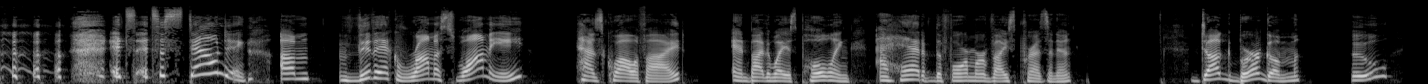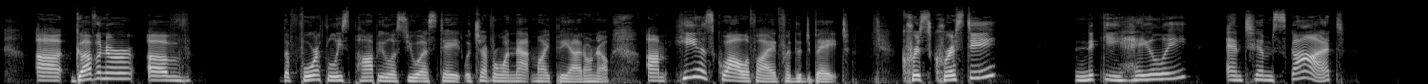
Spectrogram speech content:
it's it's astounding. Um, Vivek Ramaswamy has qualified, and by the way, is polling ahead of the former vice president. Doug Burgum, who uh, governor of the fourth least populous U.S. state, whichever one that might be, I don't know. Um, he has qualified for the debate. Chris Christie, Nikki Haley, and Tim Scott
